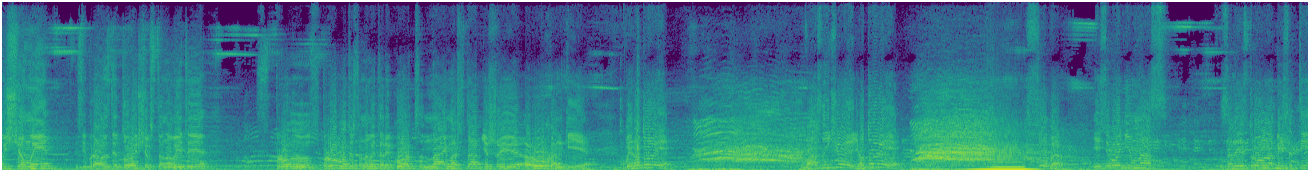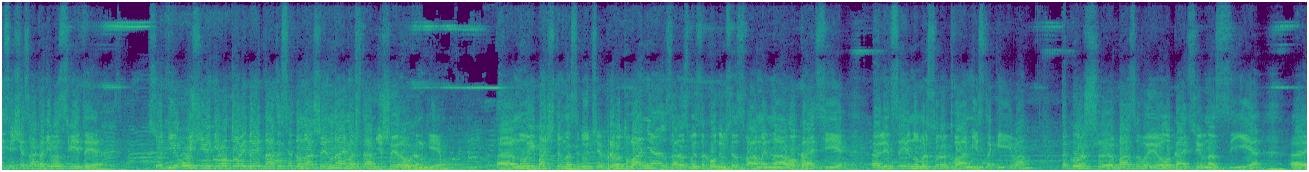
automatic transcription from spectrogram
тому що ми зібралися для того, щоб встановити спробувати встановити рекорд наймасштабнішої руханки. Ви готові? Вас не чують, готові? Супер! І сьогодні в нас зареєстровано більше тисячі закладів освіти. Сотні учнів, які готові доєднатися до нашої наймасштабнішої руханки. Е, Ну і бачите, в нас ідуть приготування. Зараз ми знаходимося з вами на локації е, ліцею номер 42 міста Києва. Також е, базовою локацією в нас є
